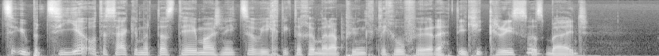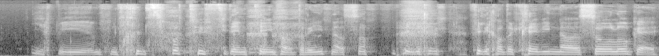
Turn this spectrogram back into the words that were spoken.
zu überziehen oder sagen wir, das Thema ist nicht so wichtig, da können wir auch pünktlich aufhören. Digi Chris, was meinst du? Ich bin so tief in dem Thema drin. Also, vielleicht, vielleicht kann der Kevin noch ein Solo geben.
